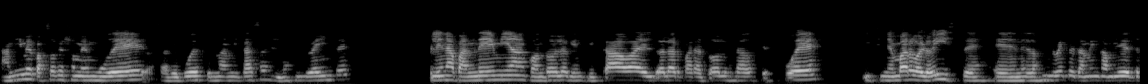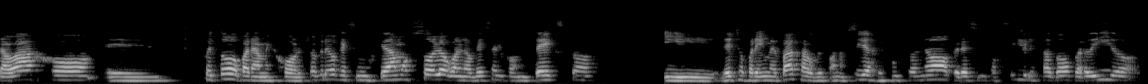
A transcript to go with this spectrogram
a mí me pasó que yo me mudé, o sea, que pude firmar mi casa en el 2020, plena pandemia, con todo lo que implicaba, el dólar para todos los lados que fue, y sin embargo lo hice. En el 2020 también cambié de trabajo, eh, fue todo para mejor. Yo creo que si nos quedamos solo con lo que es el contexto, y de hecho por ahí me pasa, o que conocidas que escucho, no, pero es imposible, está todo perdido.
